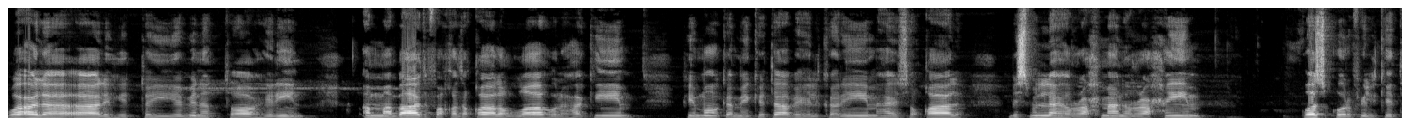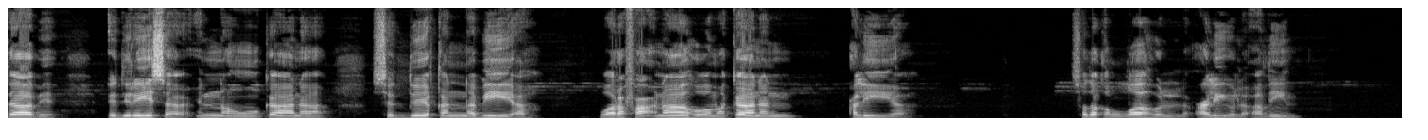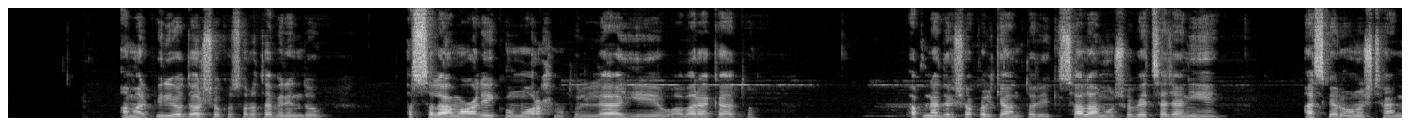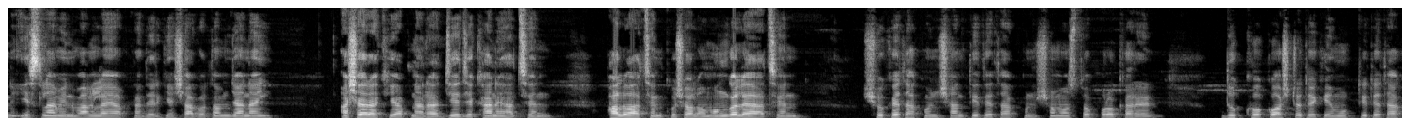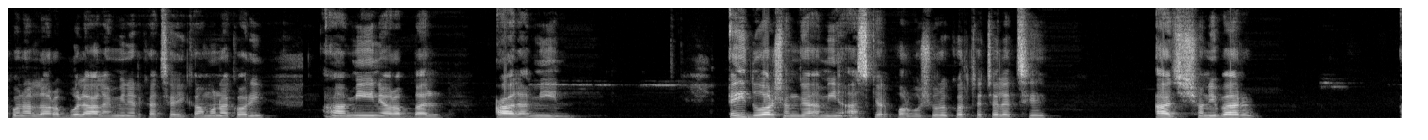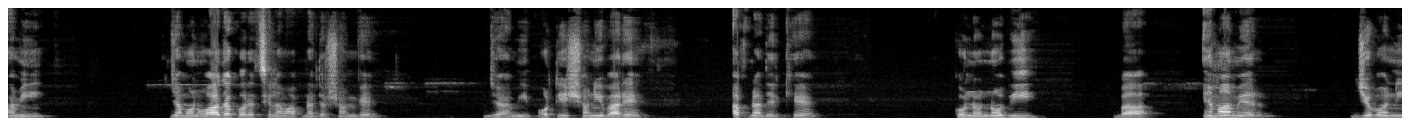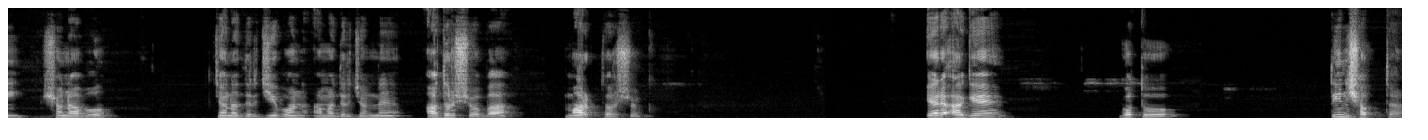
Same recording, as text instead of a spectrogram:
وعلى آله الطيبين الطاهرين. أما بعد فقد قال الله الحكيم في محكم كتابه الكريم حيث قال بسم الله الرحمن الرحيم. واذكر في الكتاب إدريس إنه كان صديقا نبيا ورفعناه مكانا عليا. صدق الله العلي العظيم. আমার প্রিয় দর্শক ও শ্রোতাবৃন্দ, আসসালামু আলাইকুম ওরহমতুল্লাহি ওবরাকাত আপনাদের সকলকে আন্তরিক সালাম ও শুভেচ্ছা জানিয়ে আজকের অনুষ্ঠান ইসলাম ইন বাংলায় আপনাদেরকে স্বাগতম জানাই। আশা রাখি আপনারা যে যেখানে আছেন, ভালো আছেন, কুশল ও মঙ্গলে আছেন, সুখে থাকুন, শান্তিতে থাকুন, সমস্ত প্রকারের দুঃখ, কষ্ট থেকে মুক্তিতে থাকুন। আল্লাহ রব্বুল আলমিনের কাছে এই কামনা করি। আমিন রব্বাল আলামিন। এই দোয়ার সঙ্গে আমি আজকের পর্ব শুরু করতে চলেছি। আজ শনিবার। আমি যেমন ওয়াদা করেছিলাম আপনাদের সঙ্গে যে আমি প্রতি শনিবারে আপনাদেরকে কোনো নবী বা ইমামের জীবনী শোনাবো যাদের জীবন আমাদের জন্য আদর্শ বা মার্গদর্শক। এর আগে গত তিন সপ্তাহ,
